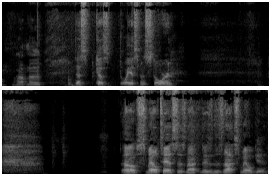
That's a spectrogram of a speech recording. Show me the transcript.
I don't know. That's because the way it's been stored. Oh, smell test is not does not smell good.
